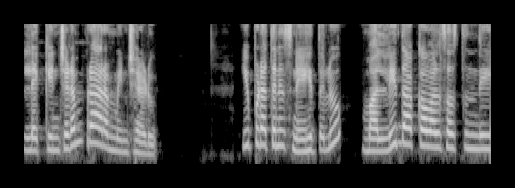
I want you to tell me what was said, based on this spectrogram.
లెక్కించడం ప్రారంభించాడు. ఇప్పుడు అతని స్నేహితులు మళ్ళీ దాక్కోవాల్సి వస్తుంది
